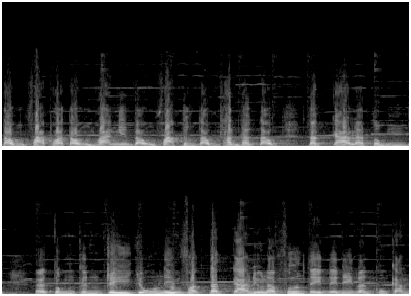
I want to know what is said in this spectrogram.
tông pháp hoa tông hoa nghiêm tông pháp tướng tông thành thật tông tất cả là tụng tụng kinh trì chú niệm phật. Tất cả đều là phương tiện để đi đến cứu cánh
